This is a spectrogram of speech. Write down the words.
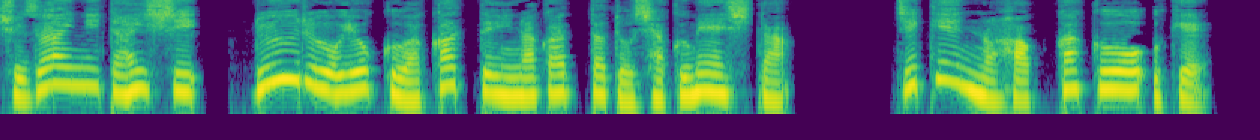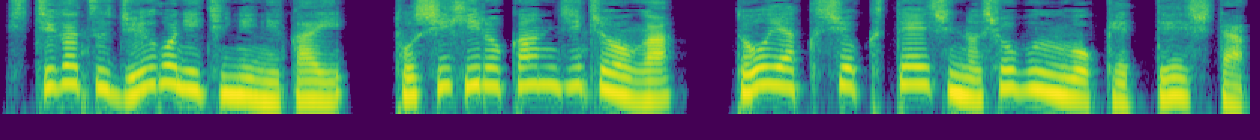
取材に対しルールをよくわかっていなかったと釈明した。事件の発覚を受け、7月15日に2回、年広幹事長が党役職停止の処分を決定した。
